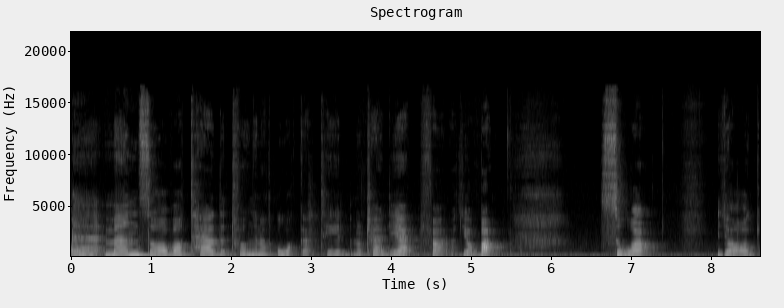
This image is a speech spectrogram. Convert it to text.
Eh, men så var Ted tvungen att åka till Norrtälje för att jobba. Så jag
